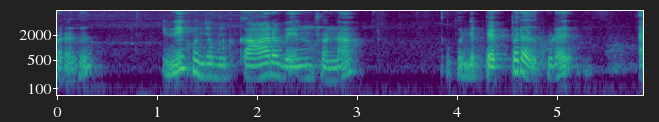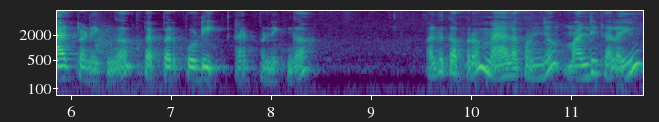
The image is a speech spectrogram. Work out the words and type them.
பிறகு இன்னும் கொஞ்சம் உங்களுக்கு காரம் வேணும்னு சொன்னால் கொஞ்சம் பெப்பர் அது கூட ஆட் பண்ணிக்கோங்க. பெப்பர் பொடி ஆட் பண்ணிக்கோங்க. அதுக்கப்புறம் மேலே கொஞ்சம் மல்லி தலையும்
